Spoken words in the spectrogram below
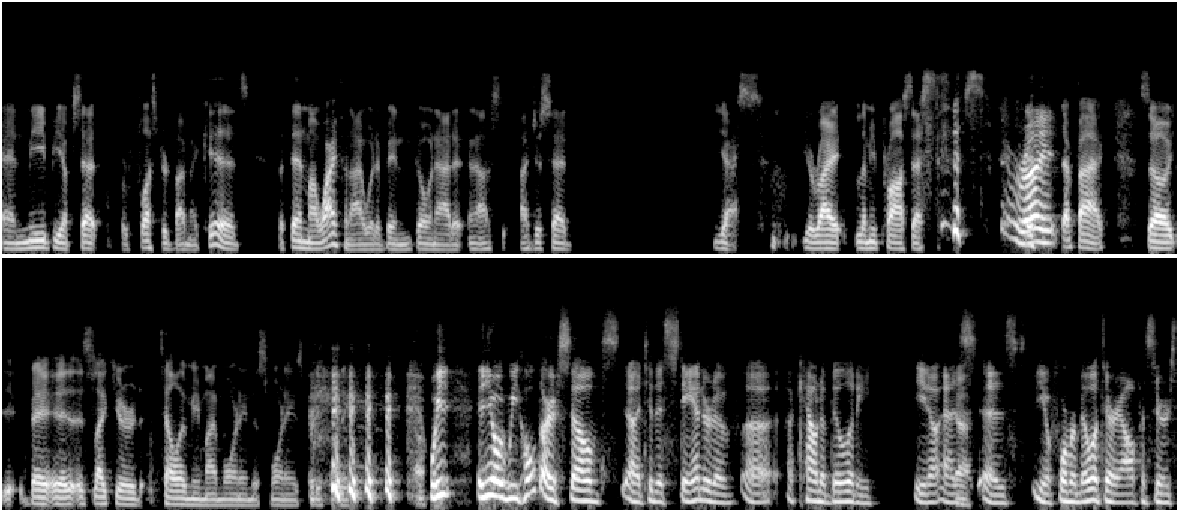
and me be upset or flustered by my kids, but then my wife and I would have been going at it, and I was, I just said. Yes, you're right. Let me process this right step back. So y- ba- it- it's like you're telling me my morning this morning is pretty funny. we and, you know we hold ourselves uh, to the standard of uh, accountability you know as as you know former military officers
